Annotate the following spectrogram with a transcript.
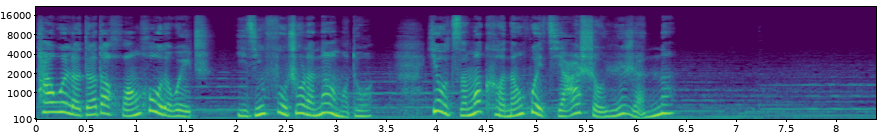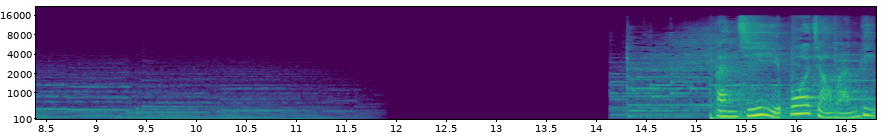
她为了得到皇后的位置已经付出了那么多又怎么可能会假手于人呢？本集已播讲完毕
